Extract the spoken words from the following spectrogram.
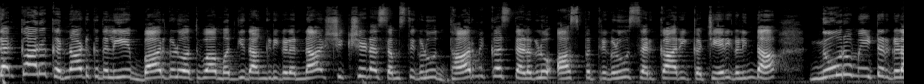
ಸರ್ಕಾರ ಕರ್ನಾಟಕದಲ್ಲಿ ಬಾರ್ಗಳು ಅಥವಾ ಮದ್ಯದ ಅಂಗಡಿಗಳನ್ನ ಶಿಕ್ಷಣ ಸಂಸ್ಥೆಗಳು, ಧಾರ್ಮಿಕ ಸ್ಥಳಗಳು, ಆಸ್ಪತ್ರೆಗಳು, ಸರ್ಕಾರಿ ಕಚೇರಿಗಳಿಂದ ನೂರು ಮೀಟರ್ಗಳ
